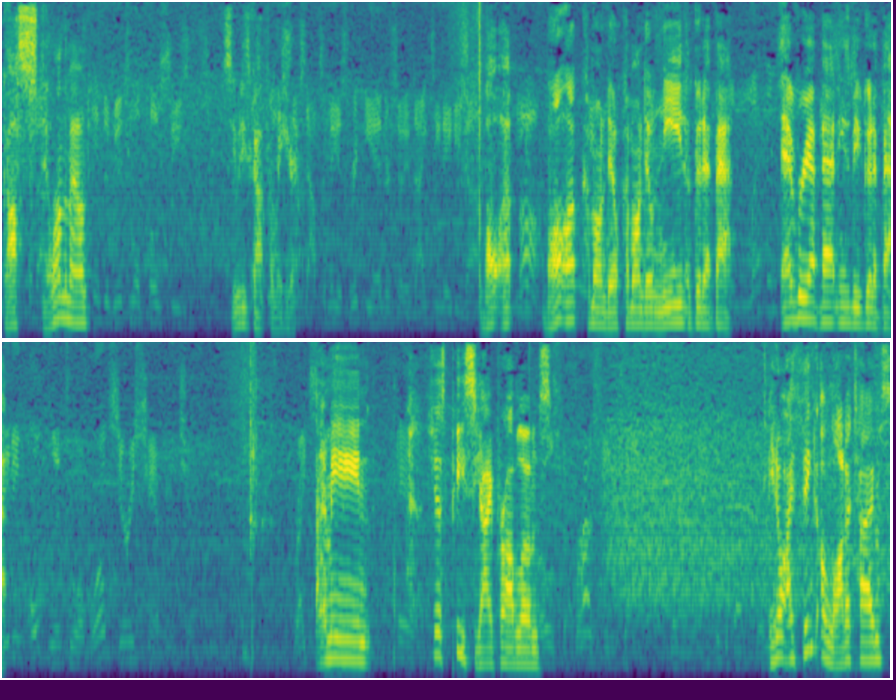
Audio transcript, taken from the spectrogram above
Goss still on the mound. See what he's got for me here. Ball up. Ball up. Come on, Dale. Come on, Dale. Need a good at bat. Every at bat needs to be a good at bat. I mean, just PCI problems. You know, I think a lot of times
